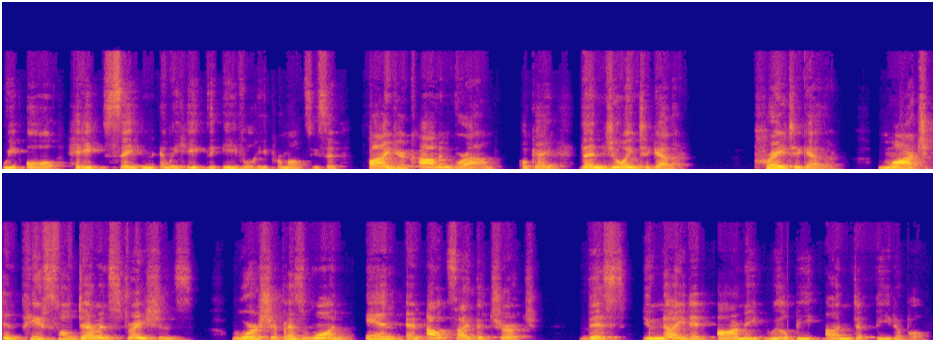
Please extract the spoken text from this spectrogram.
We all hate Satan and we hate the evil he promotes. He said, Find your common ground, okay? Then join together, pray together, march in peaceful demonstrations, worship as one in and outside the church. This united army will be undefeatable.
